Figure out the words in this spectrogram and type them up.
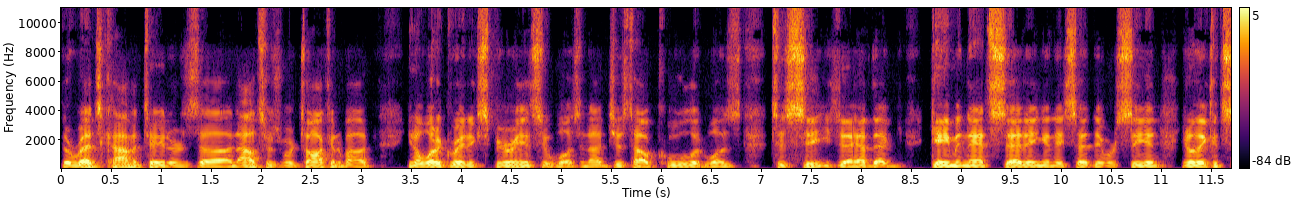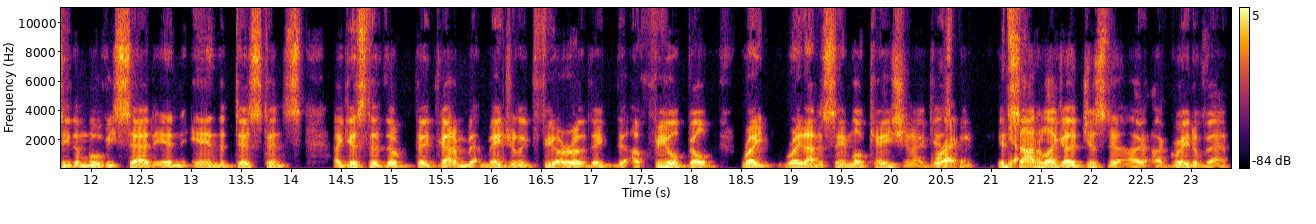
the Reds commentators, uh, announcers were talking about, you know, what a great experience it was, and not just how cool it was to see to have that game in that setting. And they said they were seeing, you know, they could see the movie set in in the distance. I guess the, the they've got a major league field or they a field built right right on the same location. I guess. Right. But it Yeah. sounded like a just a, a great event.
